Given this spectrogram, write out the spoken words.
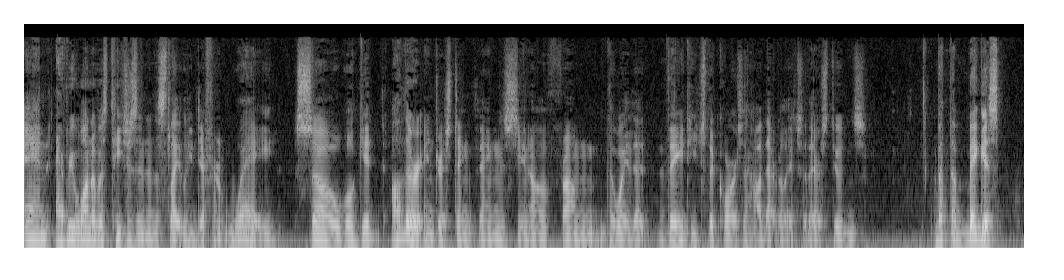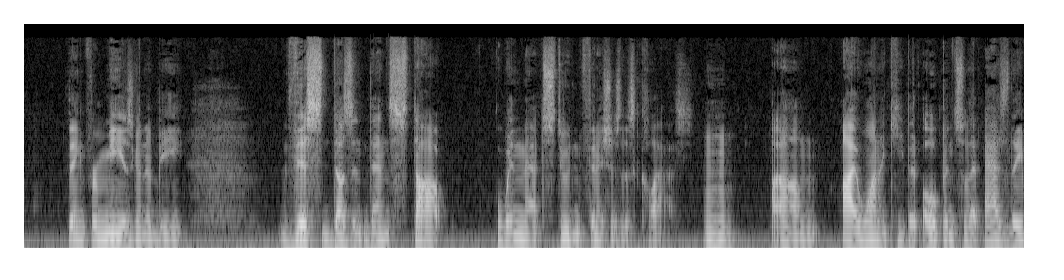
And every one of us teaches it in a slightly different way. So we'll get other interesting things, you know, from the way that they teach the course and how that relates to their students. But the biggest thing for me is going to be this doesn't then stop when that student finishes this class. Um, I want to keep it open so that as they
